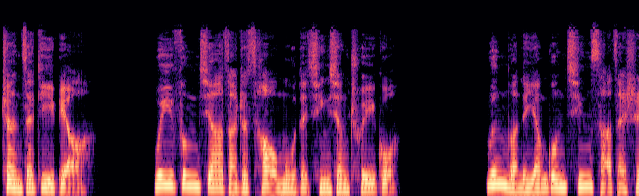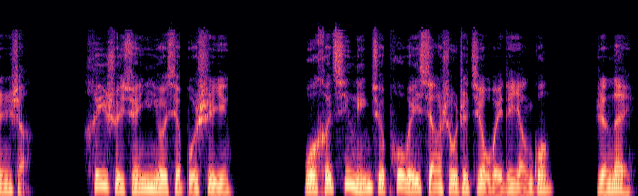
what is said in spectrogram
站在地表，微风夹杂着草木的清香吹过，温暖的阳光倾洒在身上。黑水玄阴有些不适应。我和青灵却颇为享受这久违的阳光。人类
